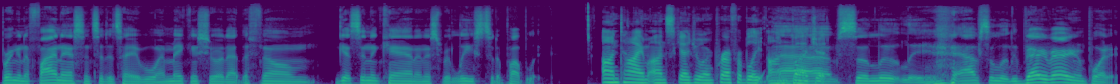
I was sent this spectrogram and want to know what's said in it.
bringing the financing to the table, and making sure that the film gets in the can and it's released to the public on time, on schedule, and preferably on budget. Absolutely. Absolutely. Very, very important.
